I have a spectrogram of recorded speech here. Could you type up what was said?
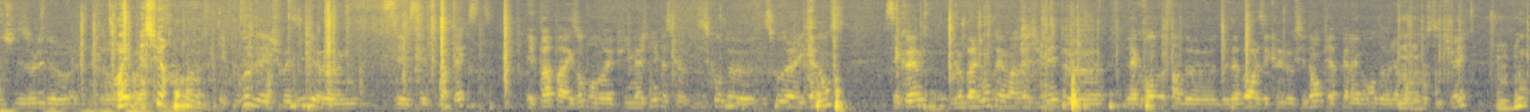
Je suis désolé de. de- Oui, bien sûr. Et pourquoi vous avez choisi euh, ces, ces trois textes et pas par exemple on aurait pu imaginer parce que discours de discours de la décadence c'est quand même globalement quand même un résumé de la grande, enfin de, d'abord les écuries de l'Occident, puis après la grande, la grande Mhm. prostituée. Mhm. Donc,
